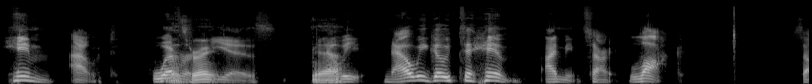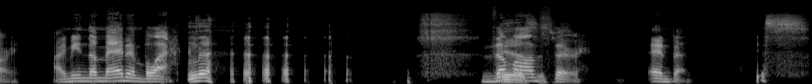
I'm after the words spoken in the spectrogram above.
him out, whoever right. he is. Now yeah we now we go to him. I mean, sorry, Locke. Sorry, I mean the man in black, the Yes, monster, and Ben. yes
